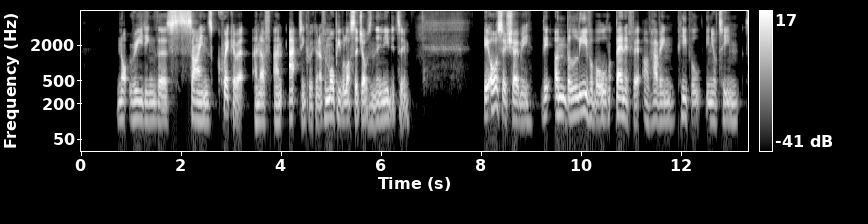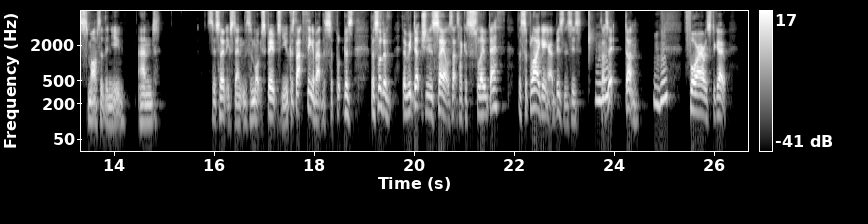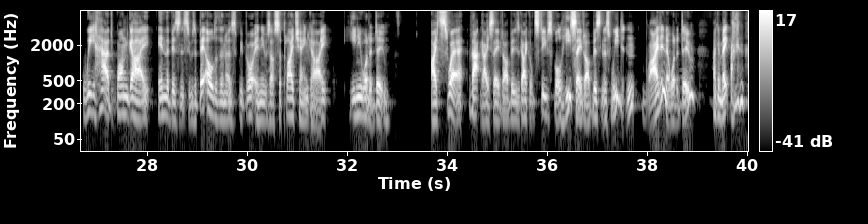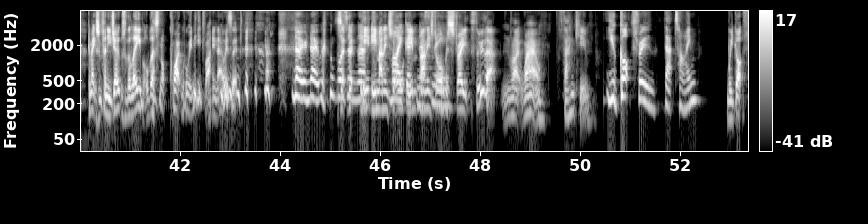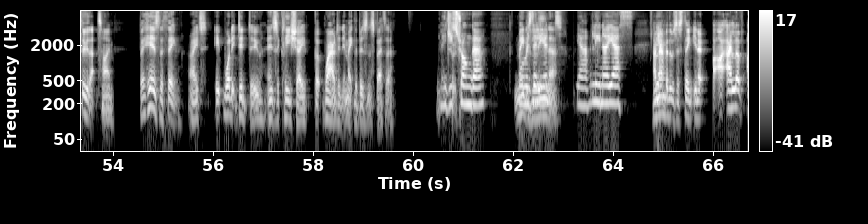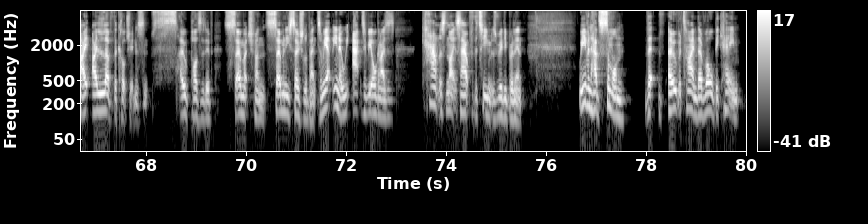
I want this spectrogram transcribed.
not reading the signs quicker enough and acting quicker enough, and more people lost their jobs than they needed to. It also showed me the unbelievable benefit of having people in your team smarter than you and to a certain extent with some more experience than you because that thing about the supply because the sort of the reduction in sales that's like a slow death. The supply going out of business is mm-hmm. that's it done. Mm-hmm. Four hours to go. We had one guy in the business who was a bit older than us. We brought in he was our supply chain guy. He knew what to do I swear that guy saved our business. A guy called Steve Spall, he saved our business. We didn't. Well, I didn't know what to do. I can make I can, I can make some funny jokes with a label, but that's not quite what we need right now, is it? No, no, wasn't the- he, he managed to he managed to me. orchestrate through that. Like, wow, thank you. You got through that time. We got through that time. But here's the thing, right? It what it did do, and it's a cliche, but wow, did it make the business better? Made you stronger, Made more us leaner. Yeah, leaner. Yes. I Yeah. remember there was this thing, you know, I, I love I, I love the culture innocent, so positive, so much fun, so many social events. And we you know, we actively organised countless nights out for the team. It was really brilliant. We even had someone that over time their role became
